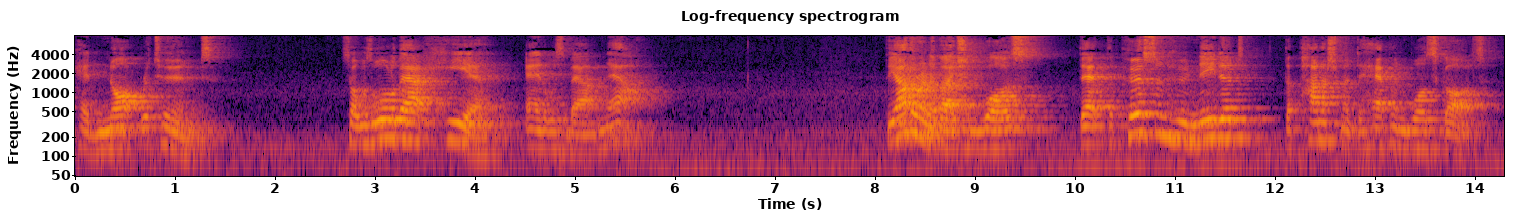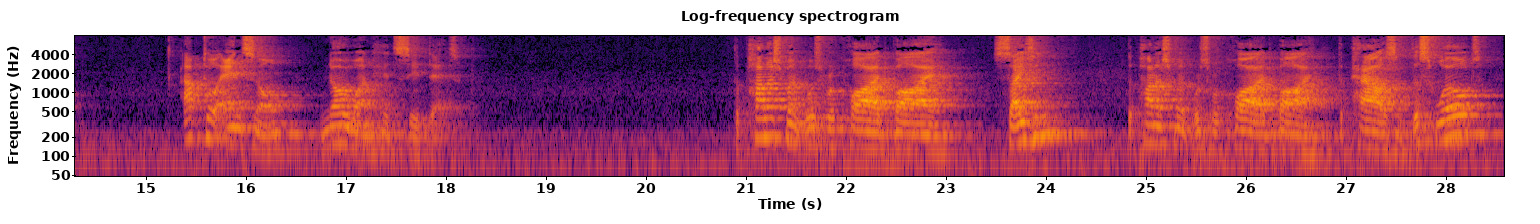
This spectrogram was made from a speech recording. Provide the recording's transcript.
had not returned. So it was all about here and it was about now. The other innovation was that the person who needed the punishment to happen was God. Up till Anselm, no one had said that. The punishment was required by Satan, the punishment was required by the powers of this world,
